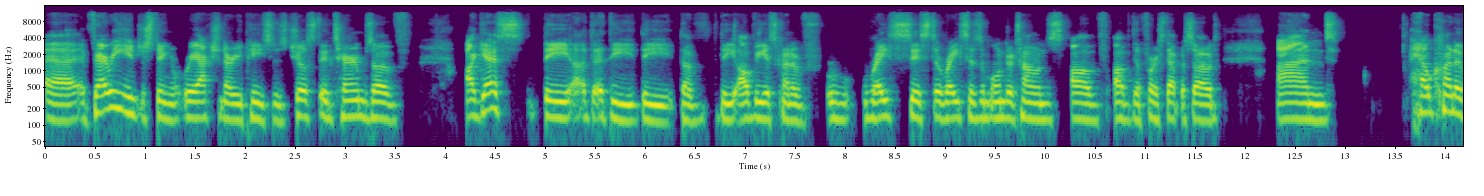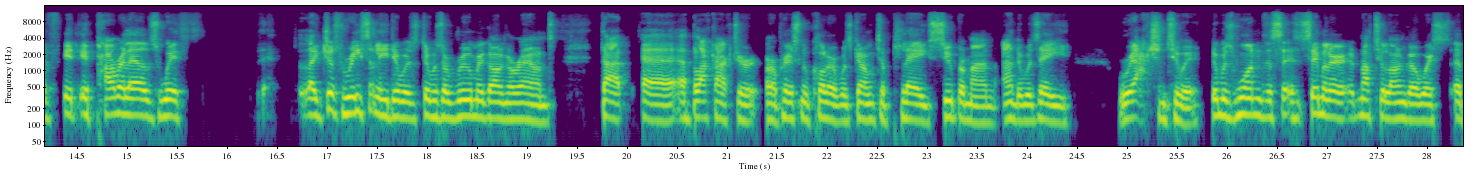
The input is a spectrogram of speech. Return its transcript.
uh, very interesting reactionary pieces, just in terms of, I guess the uh, the, the the the obvious kind of racist racism undertones of of the first episode, and how kind of it, it parallels with like just recently there was there was a rumor going around that uh, a black actor or a person of color was going to play Superman, and there was a reaction to it. There was one similar not too long ago where a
